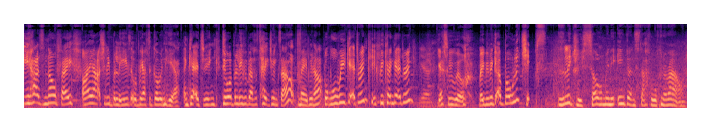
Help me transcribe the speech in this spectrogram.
He has no faith. I actually believe that we'll be able to go in here and get a drink. Do I believe we'll be able to take drinks out? Maybe not. But will we get a drink if we can get a drink? Yeah. Yes, we will. Maybe even get a bowl of chips. There's literally so many England staff walking around.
